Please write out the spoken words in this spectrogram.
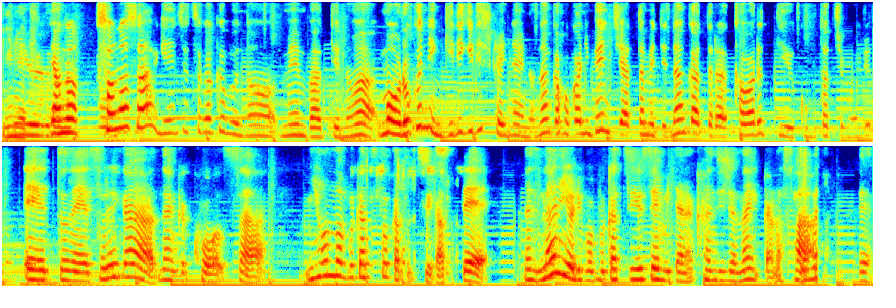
いいね。あのそのさ芸術学部のメンバーっていうのはもう6人ギリギリしかいないの。なんか他にベンチ温めて何かあったら変わるっていう子たちもいるの。えーっとねそれがなんかこうさ日本の部活とかと違って何よりも部活優先みたいな感じじゃないからさて。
